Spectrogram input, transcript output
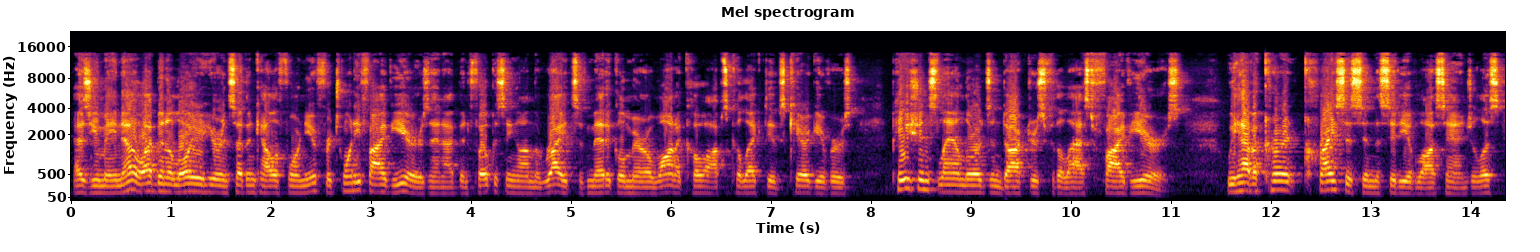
As you may know, I've been a lawyer here in Southern California for 25 years and I've been focusing on the rights of medical marijuana co ops, collectives, caregivers, patients, landlords, and doctors for the last five years. We have a current crisis in the city of Los Angeles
